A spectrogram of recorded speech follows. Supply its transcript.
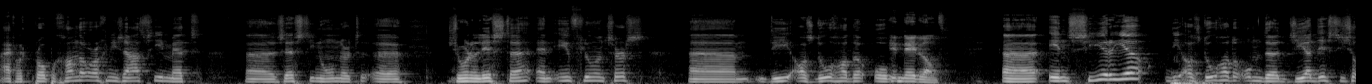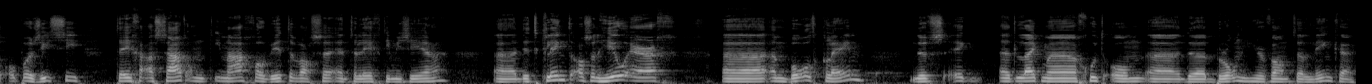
eigenlijk propagandaorganisatie met 1600 eh, journalisten en influencers ehm, die als doel hadden om In Nederland. eh, in Syrië die als doel hadden om de jihadistische oppositie tegen Assad om het imago wit te wassen en te legitimiseren. Eh, dit klinkt als een heel erg eh, een bold claim. Dus ik, het lijkt me goed om eh, de bron hiervan te linken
